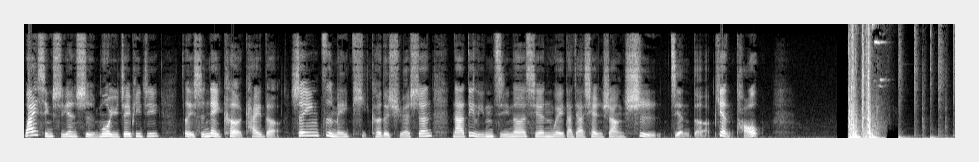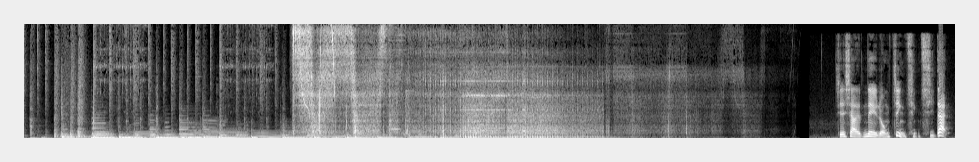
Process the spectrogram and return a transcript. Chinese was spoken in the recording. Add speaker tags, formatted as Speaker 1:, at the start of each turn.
Speaker 1: Y 型实验室摸鱼 JPG，这里是内课开的声音自媒体课的学生。那第零集呢，先为大家献上试剪的片头。接下来内容敬请期待。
